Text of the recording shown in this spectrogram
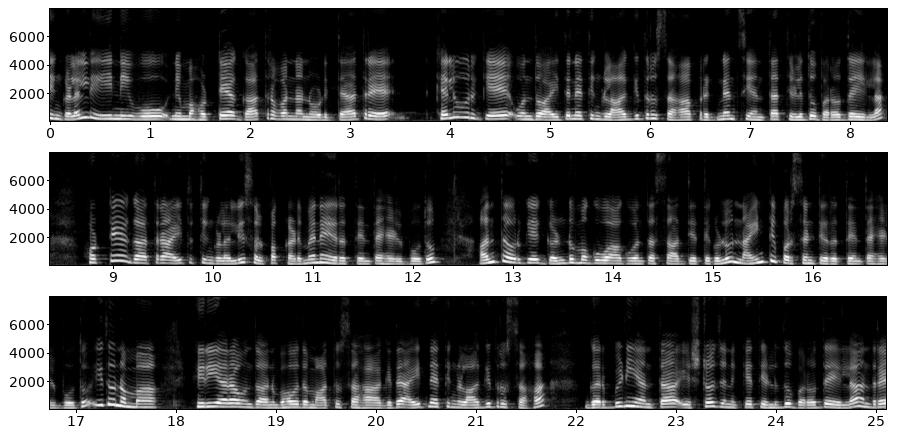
ತಿಂಗಳಲ್ಲಿ ನೀವು ನಿಮ್ಮ ಹೊಟ್ಟೆಯ ಗಾತ್ರವನ್ನು ನೋಡಿದ್ದೆ ಆದರೆ ಕೆಲವರಿಗೆ ಒಂದು ಐದನೇ ತಿಂಗಳಾಗಿದ್ರೂ ಸಹ ಪ್ರೆಗ್ನೆನ್ಸಿ ಅಂತ ತಿಳಿದು ಬರೋದೇ ಇಲ್ಲ. ಹೊಟ್ಟೆಯ ಗಾತ್ರ ಐದು ತಿಂಗಳಲ್ಲಿ ಸ್ವಲ್ಪ ಕಡಿಮೆನೇ ಇರುತ್ತೆ ಅಂತ ಹೇಳ್ಬೋದು. ಅಂಥವ್ರಿಗೆ ಗಂಡು ಮಗುವಾಗುವಂಥ ಸಾಧ್ಯತೆಗಳು ನೈಂಟಿ ಪರ್ಸೆಂಟ್ ಇರುತ್ತೆ ಅಂತ ಹೇಳ್ಬೋದು. ಇದು ನಮ್ಮ ಹಿರಿಯರ ಒಂದು ಅನುಭವದ ಮಾತು ಸಹ ಆಗಿದೆ. ಐದನೇ ತಿಂಗಳಾಗಿದ್ರೂ ಸಹ ಗರ್ಭಿಣಿ ಅಂತ ಎಷ್ಟೋ ಜನಕ್ಕೆ ತಿಳಿದು ಬರೋದೇ ಇಲ್ಲ. ಅಂದರೆ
